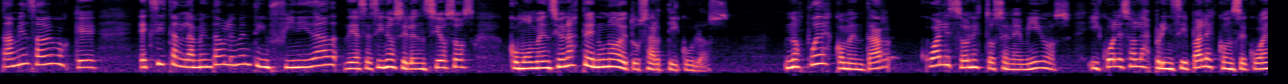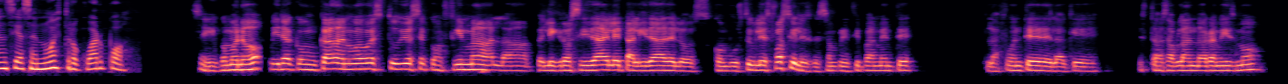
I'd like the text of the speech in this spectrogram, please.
también sabemos que existen lamentablemente infinidad de asesinos silenciosos como mencionaste en uno de tus artículos. ¿Nos puedes comentar cuáles son estos enemigos y cuáles son las principales consecuencias en nuestro cuerpo? Sí, como no, mira, con cada nuevo estudio se confirma la peligrosidad y letalidad de los combustibles fósiles, que son principalmente la fuente de la que estás hablando ahora mismo.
